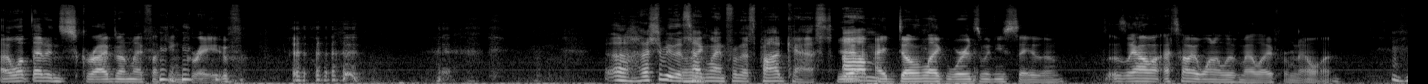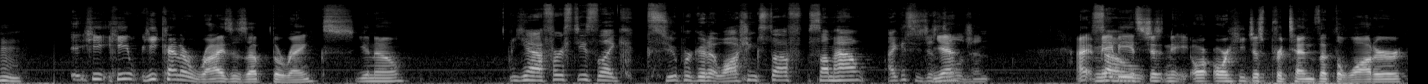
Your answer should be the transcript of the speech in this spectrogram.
I want that inscribed on my fucking grave. Ugh, that should be the tagline for this podcast. Yeah, um, I don't like words when you say them. That's like how that's how I want to live my life from now on. Mm-hmm. He he he kind of rises up the ranks, you know. yeah, first he's like super good at washing stuff somehow. I guess he's just Yeah. diligent. I, maybe So- it's just or or he just pretends that the water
